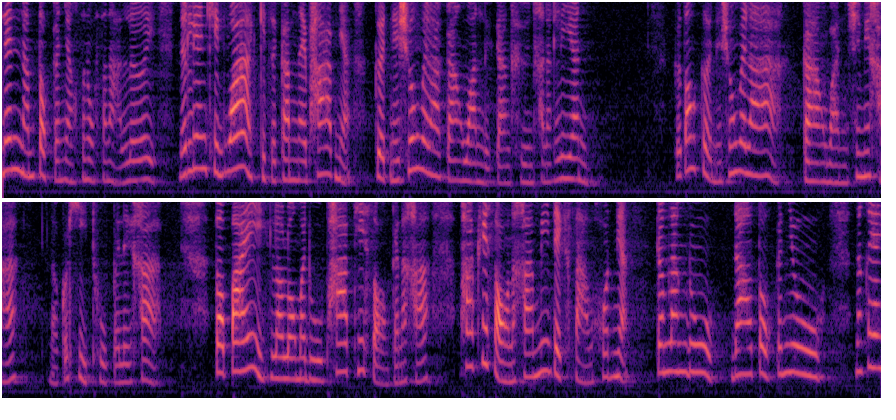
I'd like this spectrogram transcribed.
เล่นน้ำตกกันอย่างสนุกสนานเลย นักเรียนคิดว่ากิจกรรมในภาพเนี่ย เกิดในช่วงเวลากลางวันหรือกลางคืนคะนักเรียน ก็ต้องเกิดในช่วงเวลากลางวันใช่ไหมคะเราก็ขีดถูกไปเลยค่ะ ต่อไปเราลองมาดูภาพที่ 2 กันนะคะ ภาพที่ 2 นะคะ มีเด็ก 3 คนเนี่ย กำลังดูดาวตกกันอยู่ นักเรียน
